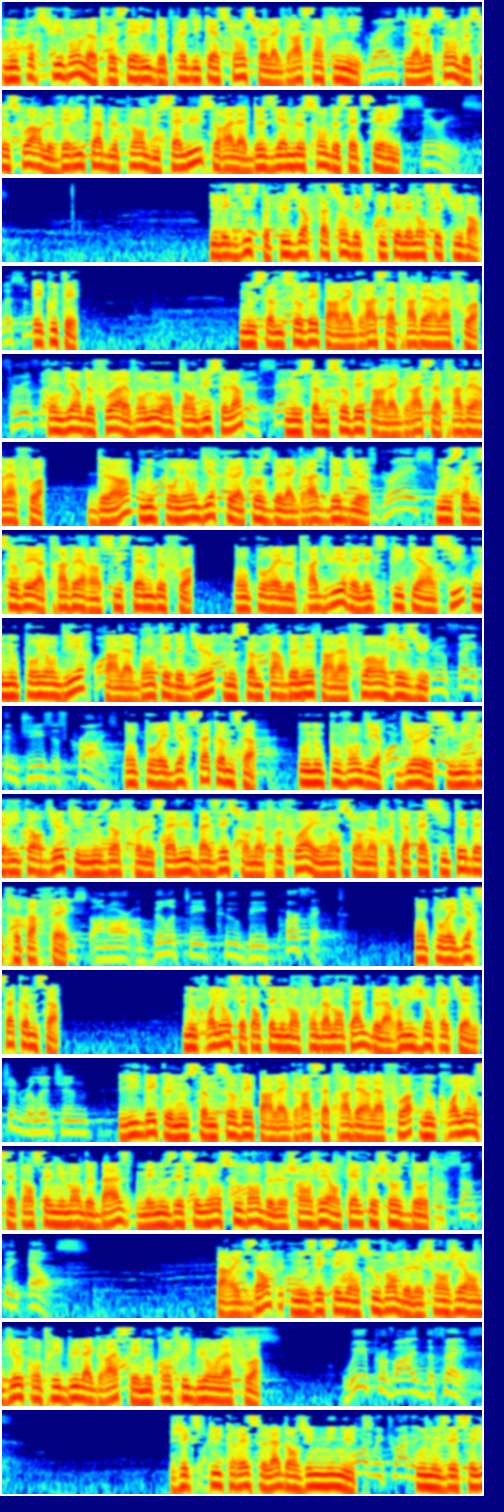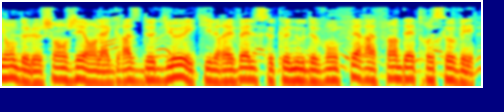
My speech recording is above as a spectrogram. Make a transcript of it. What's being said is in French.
Nous poursuivons notre série de prédications sur la grâce infinie. La leçon de ce soir le véritable plan du salut sera la deuxième leçon de cette série. Il existe plusieurs façons d'expliquer l'énoncé suivant. Écoutez. Nous sommes sauvés par la grâce à travers la foi. Combien de fois avons-nous entendu cela? Nous sommes sauvés par la grâce à travers la foi. De 1, nous pourrions dire que à cause de la grâce de Dieu, nous sommes sauvés à travers un système de foi. On pourrait le traduire et l'expliquer ainsi, ou nous pourrions dire, par la bonté de Dieu, nous sommes pardonnés par la foi en Jésus. On pourrait dire ça comme ça. Ou nous pouvons dire, Dieu est si miséricordieux qu'il nous offre le salut basé sur notre foi et non sur notre capacité d'être parfait. On pourrait dire ça comme ça. Nous croyons cet enseignement fondamental de la religion chrétienne. L'idée que nous sommes sauvés par la grâce à travers la foi, nous croyons cet enseignement de base, mais nous essayons souvent de le changer en quelque chose d'autre. Par exemple, nous essayons souvent de le changer en Dieu contribue la grâce et nous contribuons la foi. J'expliquerai cela dans une minute. Où nous essayons de le changer en la grâce de Dieu et qu'il révèle ce que nous devons faire afin d'être sauvés.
